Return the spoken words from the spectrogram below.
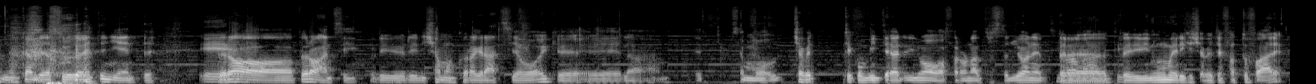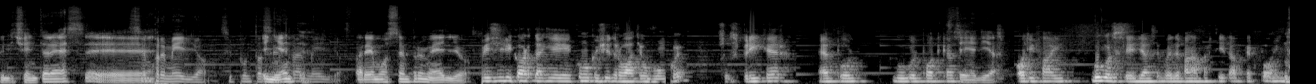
Non cambia assolutamente niente. E- Però, però, anzi, ri- ridiciamo ancora grazie a voi che la- eh, siamo- ci avete convinti di nuovo a fare un'altra stagione per, per i numeri che ci avete fatto fare, quindi c'è interesse e Sempre meglio, si punta e sempre niente. meglio. faremo sempre meglio. Vi si ricorda che comunque ci trovate ovunque, su Spreaker, Apple, Google Podcast, Stadia. Spotify, Google Stadia se volete fare una partita per point.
